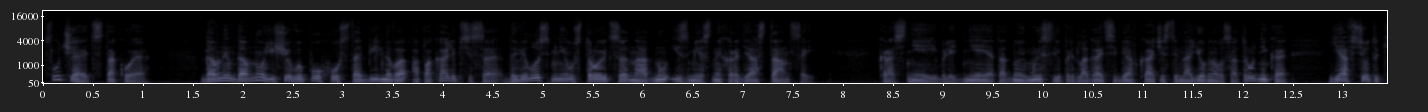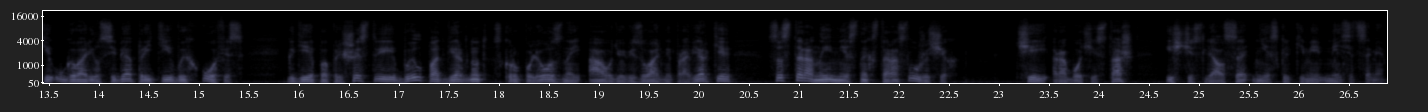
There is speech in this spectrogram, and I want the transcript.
Случается такое. Давным-давно, еще в эпоху стабильного апокалипсиса, довелось мне устроиться на одну из местных радиостанций. Краснее и бледнее от одной мысли предлагать себя в качестве наемного сотрудника, я все-таки уговорил себя прийти в их офис – где по пришествии был подвергнут скрупулезной аудиовизуальной проверке со стороны местных старослужащих, чей рабочий стаж исчислялся несколькими месяцами.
